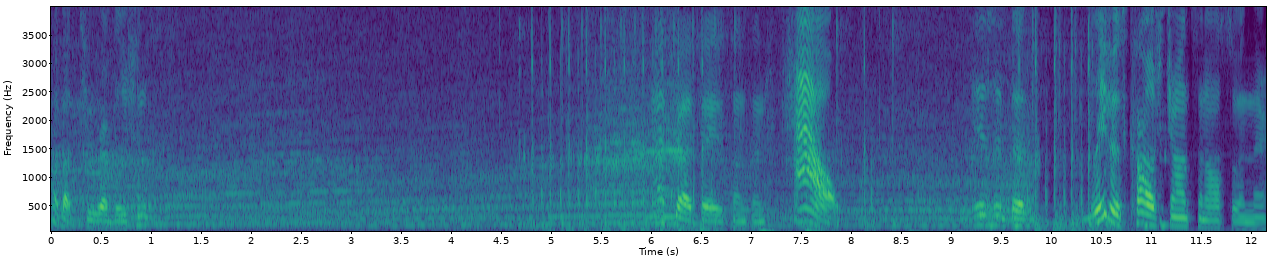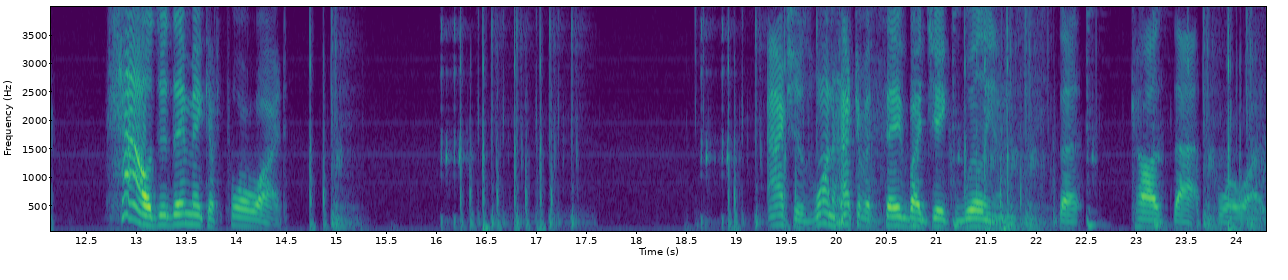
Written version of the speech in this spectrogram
How about two revolutions? Just gotta say something. How is it that I believe it was Carlos Johnson also in there? How did they make it four wide? Actually, it was one heck of a save by Jake Williams that caused that four wide.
